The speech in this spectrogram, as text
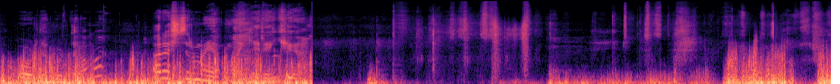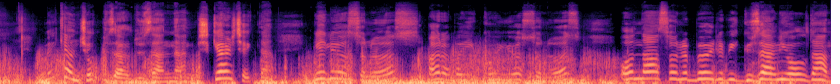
orada burada ama araştırma yapman gerekiyor. Mekan çok güzel düzenlenmiş gerçekten. Geliyorsunuz, arabayı koyuyorsunuz. Ondan sonra böyle bir güzel yoldan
